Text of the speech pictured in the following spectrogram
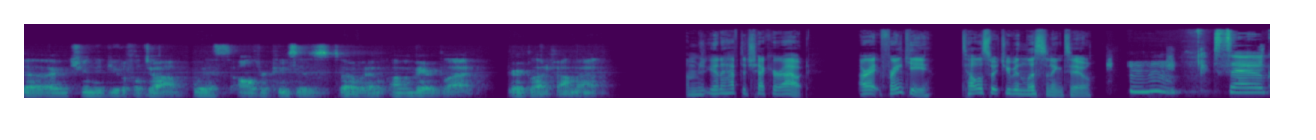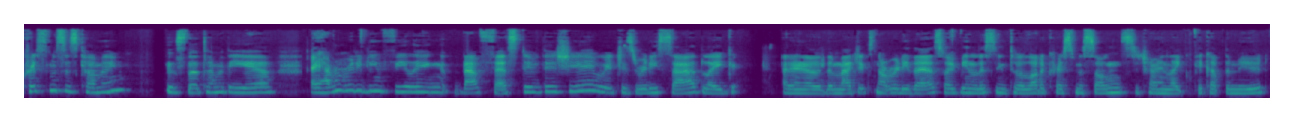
uh, an extremely beautiful job with all of her pieces. So I'm, I'm very glad, very glad I found that. I'm gonna have to check her out. All right, Frankie, tell us what you've been listening to. hmm So Christmas is coming. It's that time of the year. I haven't really been feeling that festive this year, which is really sad. Like I don't know, the magic's not really there. So I've been listening to a lot of Christmas songs to try and like pick up the mood.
